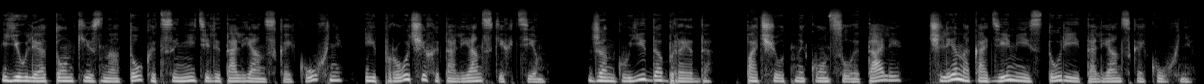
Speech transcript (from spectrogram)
Юлия – тонкий знаток и ценитель итальянской кухни и прочих итальянских тем – Джангуида Бреда, почетный консул Италии, член Академии истории итальянской кухни.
